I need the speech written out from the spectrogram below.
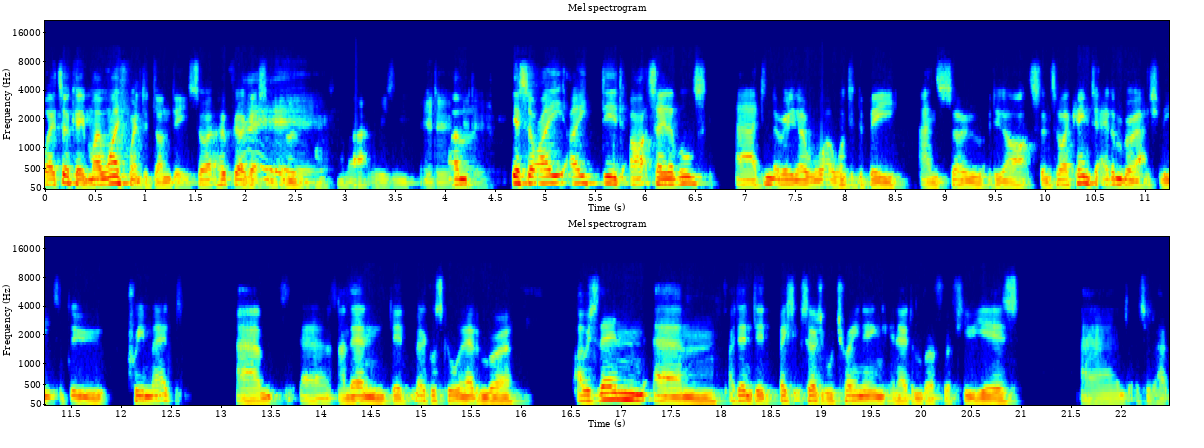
Well, it's okay. My wife went to Dundee, so hopefully I get hey. some for that reason. You do, um, you do. Yeah, so I, I did arts A levels. Uh, I didn't really know what I wanted to be, and so I did arts. And so I came to Edinburgh actually to do pre med, um, uh, and then did medical school in Edinburgh. I was then um, I then did basic surgical training in Edinburgh for a few years, and I sort of had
